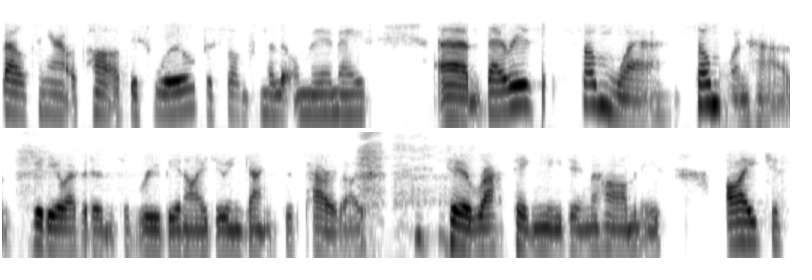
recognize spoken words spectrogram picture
belting out a part of this world, the song from The Little Mermaid. Um, there is somewhere, someone has video evidence of Ruby and I doing Gangster's Paradise, her rapping, me doing the harmonies. I just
